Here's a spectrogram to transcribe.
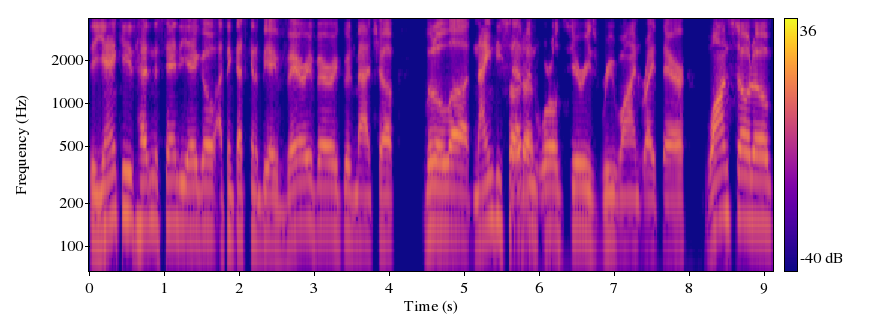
the Yankees heading to San Diego. I think that's going to be a very, very good matchup. Little uh, 97 Soto. World Series rewind right there. Juan Soto,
